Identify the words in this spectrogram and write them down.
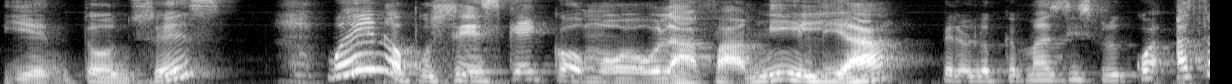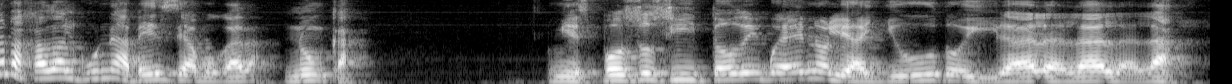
Y entonces, bueno, pues es que como la familia, pero lo que más disfruto, ¿has trabajado alguna vez de abogada? Nunca. Mi esposo sí, todo y bueno, le ayudo y la, la, la, la, la.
